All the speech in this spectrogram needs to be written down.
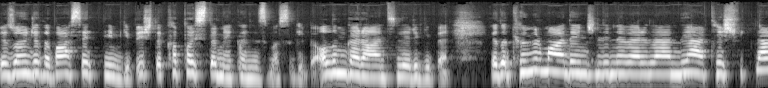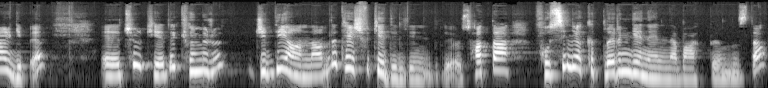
biraz önce de bahsettiğim gibi işte kapasite mekanizması gibi, alım garantileri gibi ya da kömür madenciliğine verilen diğer teşvikler gibi e, Türkiye'de kömürün ciddi anlamda teşvik edildiğini biliyoruz. Hatta fosil yakıtların geneline baktığımızda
